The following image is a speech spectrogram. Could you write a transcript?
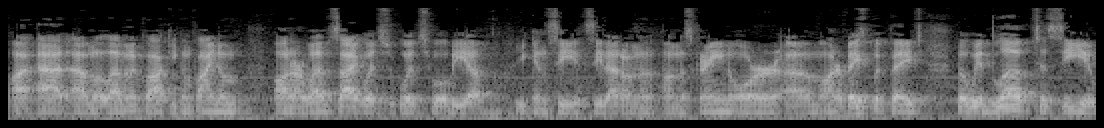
uh, at um, 11 o'clock. You can find them on our website, which which will be up. You can see see that on the on the screen or um, on our Facebook page. But we'd love to see you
